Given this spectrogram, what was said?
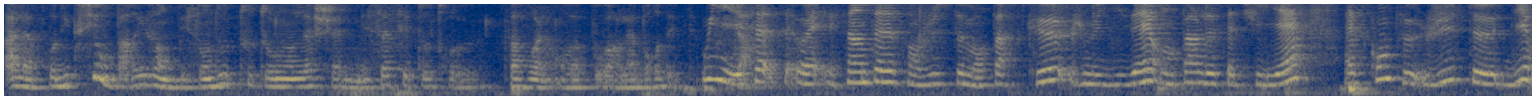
à la production, par exemple, et sans doute tout au long de la chaîne. Mais ça, c'est autre. Enfin voilà, on va pouvoir l'aborder. Oui, et, c'est intéressant justement parce que je me disais, on parle de cette filière. Est-ce qu'on peut juste dire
